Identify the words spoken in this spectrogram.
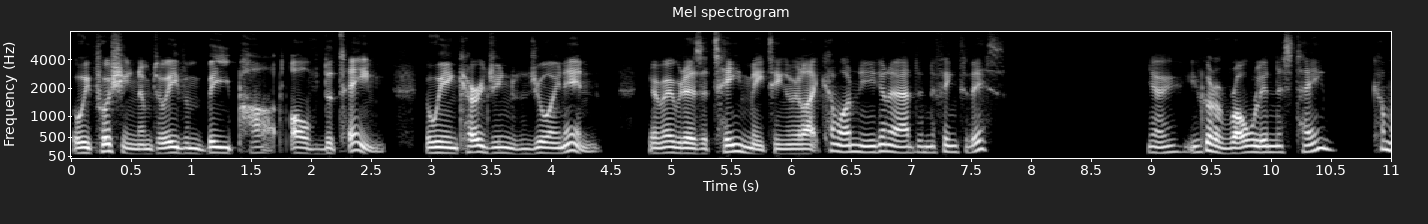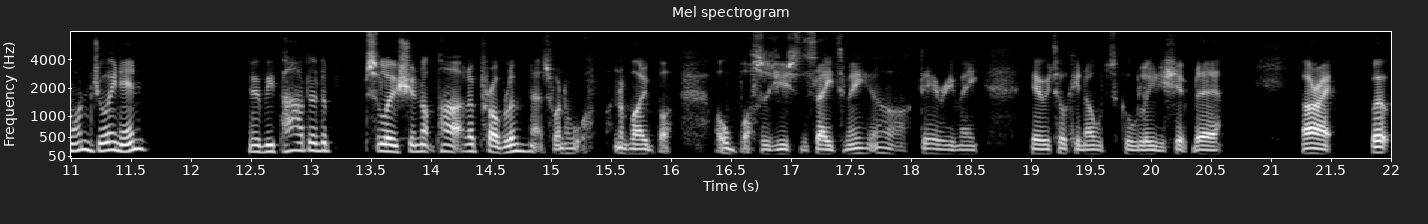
Are we pushing them to even be part of the team? Are we encouraging them to join in? You know, maybe there's a team meeting and we're like, come on, are you going to add anything to this? You know, you've got a role in this team. Come on, join in. You know, be part of the solution, not part of the problem. That's one of one of my bo- old bosses used to say to me. Oh, dearie me. Yeah, we're talking old school leadership there. All right, but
